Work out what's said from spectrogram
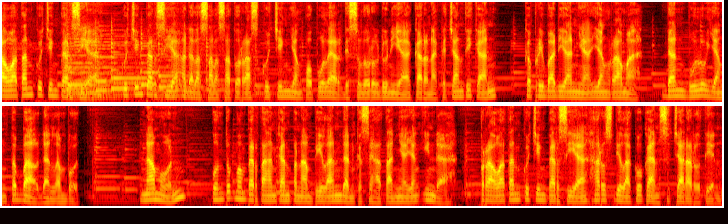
Perawatan kucing Persia Kucing Persia adalah salah satu ras kucing yang populer di seluruh dunia karena kecantikan, kepribadiannya yang ramah, dan bulu yang tebal dan lembut. Namun, untuk mempertahankan penampilan dan kesehatannya yang indah, perawatan kucing Persia harus dilakukan secara rutin.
